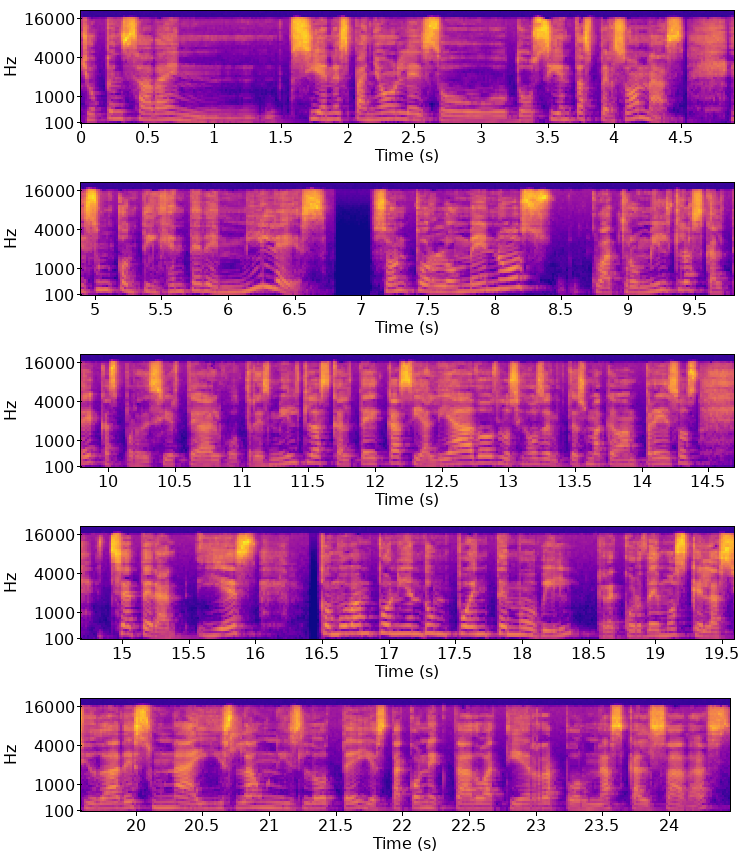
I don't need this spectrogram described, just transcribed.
yo pensaba en 100 españoles o 200 personas. Es un contingente de miles. Son por lo menos cuatro mil tlaxcaltecas, por decirte algo, tres mil tlaxcaltecas y aliados, los hijos de Moctezuma que van presos, etcétera. Y es como van poniendo un puente móvil. Recordemos que la ciudad es una isla, un islote, y está conectado a tierra por unas calzadas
